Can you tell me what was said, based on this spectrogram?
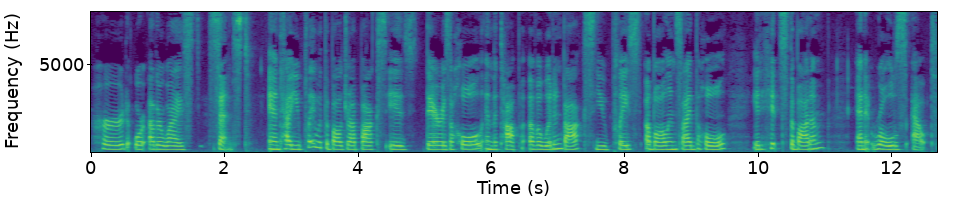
heard, or otherwise sensed. And how you play with the ball drop box is there is a hole in the top of a wooden box. You place a ball inside the hole, it hits the bottom, and it rolls out.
